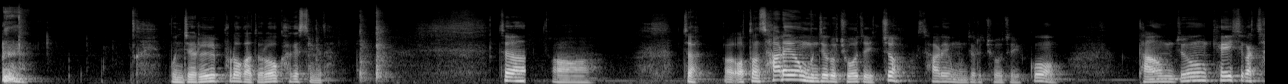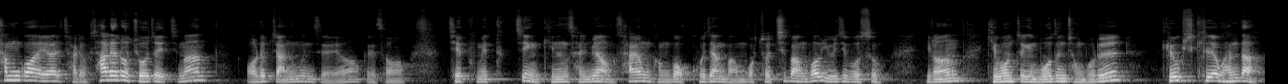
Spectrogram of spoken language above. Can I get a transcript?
문제를 풀어가도록 하겠습니다. 자, 어, 자, 어, 어떤 사례형 문제로 주어져 있죠? 사례형 문제로 주어져 있고, 다음 중 K씨가 참고해야 할 자료, 사례로 주어져 있지만 어렵지 않은 문제예요. 그래서 제품의 특징, 기능 설명, 사용 방법, 고장 방법, 조치 방법, 유지 보수 이런 기본적인 모든 정보를 교육시키려고 한다.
